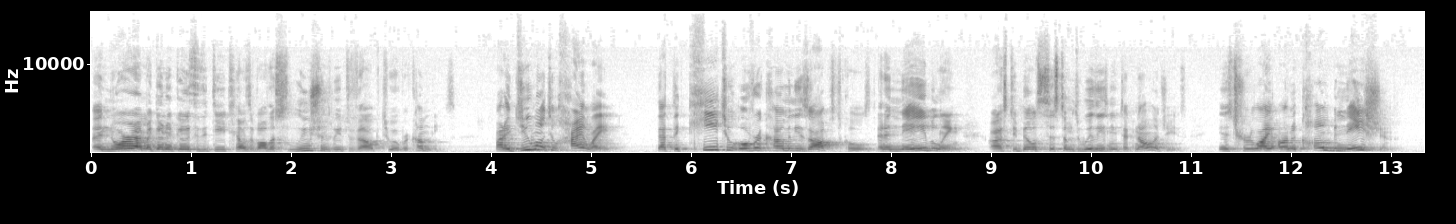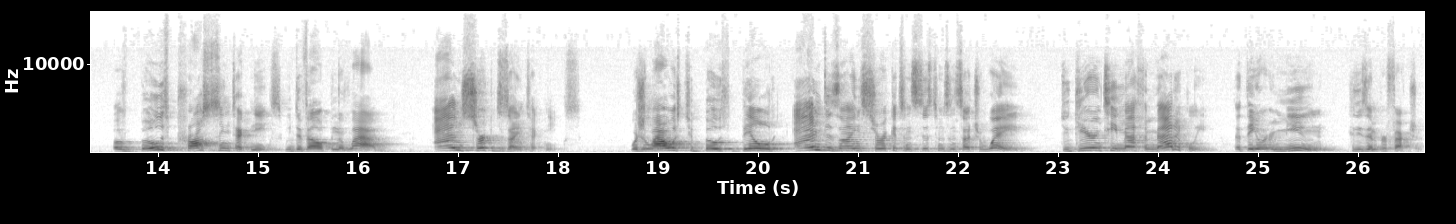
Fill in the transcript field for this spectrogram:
and nor am I going to go through the details of all the solutions we've developed to overcome these. But I do want to highlight that the key to overcoming these obstacles and enabling us to build systems with these new technologies is to rely on a combination of both processing techniques we develop in the lab and circuit design techniques, which allow us to both build and design circuits and systems in such a way to guarantee mathematically that they are immune to these imperfections.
